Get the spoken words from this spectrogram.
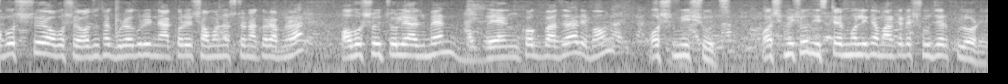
অবশ্যই অবশ্যই অযথা ঘোরাঘুরি না করে, সময় নষ্ট না করে আপনারা অবশ্যই চলে আসবেন ব্যাংকক বাজার এবং Ashmi shoes Ashmi shoes eastern Mallika মার্কেটের সুজের ফ্লোরে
